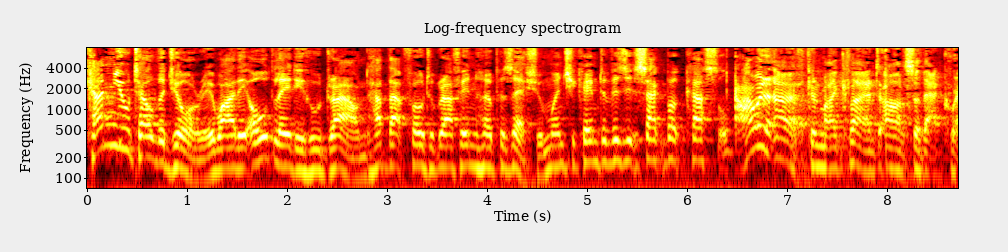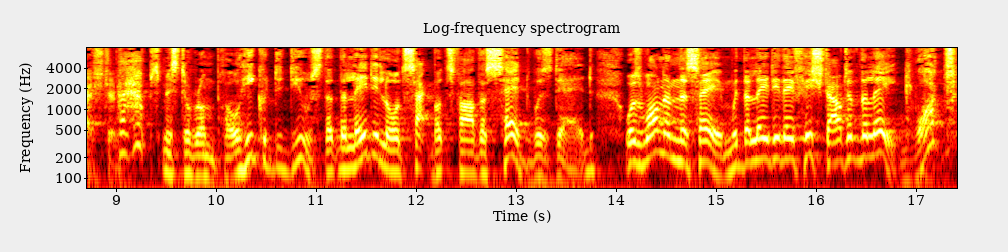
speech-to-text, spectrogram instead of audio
Can you tell the jury why the old lady who drowned had that photograph in her possession when she came to visit Sackbut Castle? How on earth can my client answer that question? Perhaps, Mr. Rumpole, he could deduce that the lady Lord Sackbut's father said was dead was one and the same with the lady they fished out of the lake. What?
